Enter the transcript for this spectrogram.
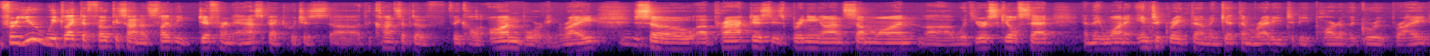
for you, we'd like to focus on a slightly different aspect, which is uh, the concept of they call it onboarding, right? So a practice is bringing on someone uh, with your skill set, and they want to integrate them and get them ready to be part of the group, right?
